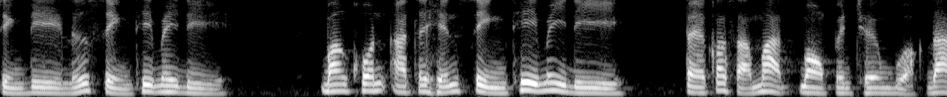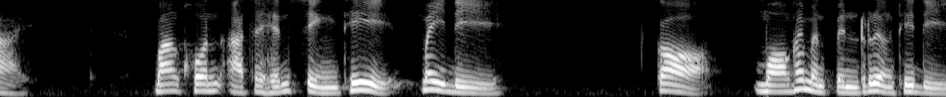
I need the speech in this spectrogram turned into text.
สิ่งดีหรือสิ่งที่ไม่ดี บางคนอาจจะเห็นสิ่งที่ไม่ดี แต่ก็สามารถมองเป็นเชิงบวกได้ บางคนอาจจะเห็นสิ่งที่ไม่ดี ก็มองให้มันเป็นเรื่องที่ดี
